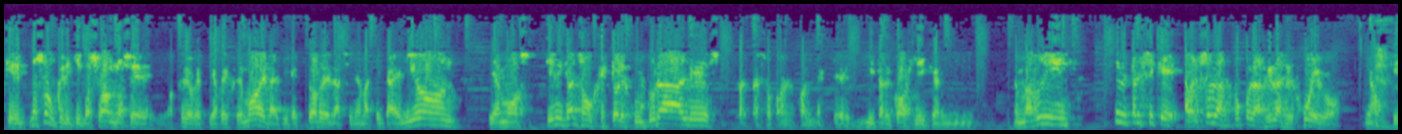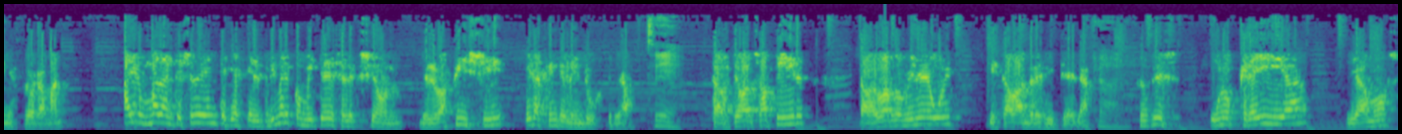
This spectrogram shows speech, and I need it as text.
que no son críticos, son, no sé, yo creo que Thierry Fremont era el director de la Cinemateca de Lyon, digamos, tienen que ver, son gestores culturales, eso con, con este, Dieter Koslik en, en Berlín, y me parece que, a ver, son un poco las reglas del juego, digamos, Claro. quienes programan. Hay un mal antecedente que es que el primer comité de selección del Bafisi era gente de la industria. sí, Estaba Esteban Zapir, estaba Eduardo Minewi y estaba Andrés Vitela. claro. Entonces, uno creía, digamos,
